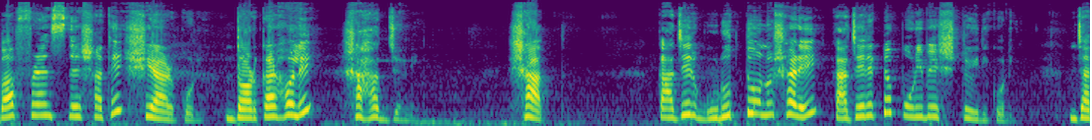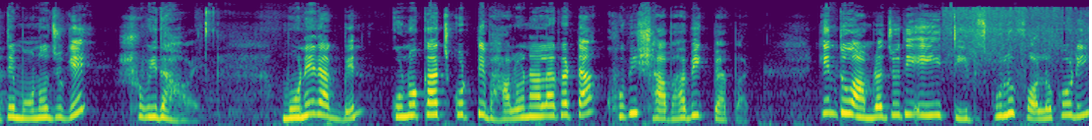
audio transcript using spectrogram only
বা ফ্রেন্ডসদের সাথে শেয়ার করি। দরকার হলে সাহায্য নিই। সাত, কাজের গুরুত্ব অনুসারে কাজের একটা পরিবেশ তৈরি করি, যাতে মনোযোগে সুবিধা হয়। মনে রাখবেন, কোনো কাজ করতে ভালো না লাগাটা খুবই স্বাভাবিক ব্যাপার। কিন্তু আমরা যদি এই টিপসগুলো ফলো করি,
